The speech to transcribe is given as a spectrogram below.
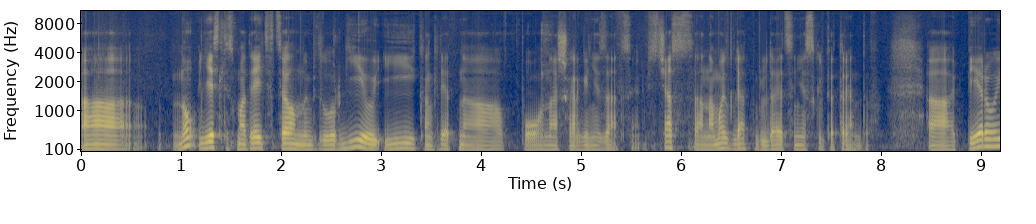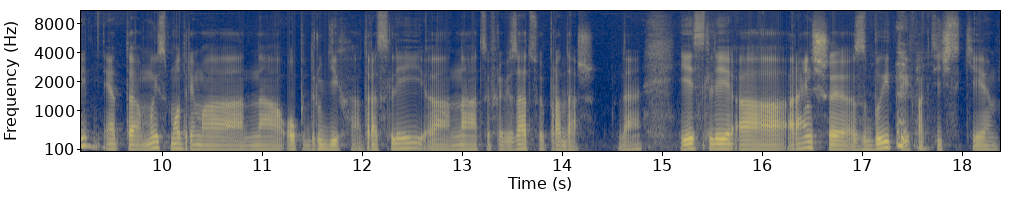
А, ну, если смотреть в целом на металлургию и конкретно по нашей организации. Сейчас, на мой взгляд, наблюдается несколько трендов. А, первый — это мы смотрим на опыт других отраслей, на цифровизацию продаж. Да. Если а, раньше сбыт и фактически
